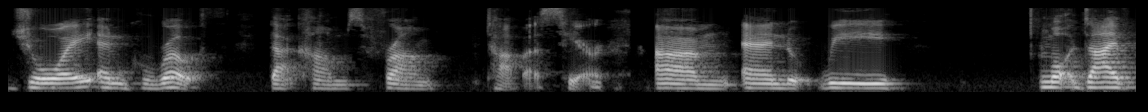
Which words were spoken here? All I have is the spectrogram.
joy and growth that comes from tapas here. Um, and we will dive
